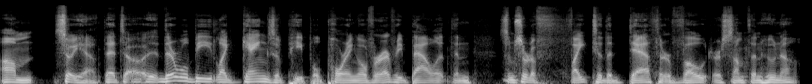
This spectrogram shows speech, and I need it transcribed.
Um, so yeah, that uh, there will be like gangs of people pouring over every ballot, and some sort of fight to the death or vote or something. Who knows?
